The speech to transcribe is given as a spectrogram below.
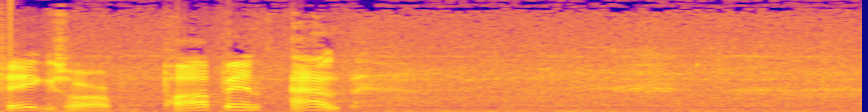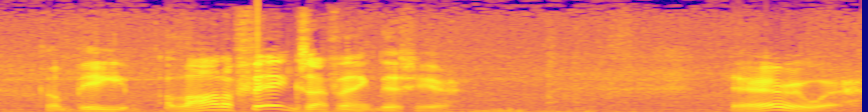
Figs are popping out. Gonna be a lot of figs, I think, this year. They're everywhere.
